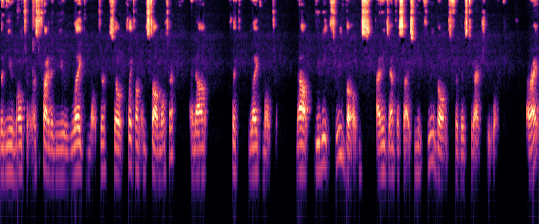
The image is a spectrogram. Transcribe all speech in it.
the new motor. Let's try the new leg motor. So click on install motor and now click leg motor. Now, you need three bones. I need to emphasize, you need three bones for this to actually work. All right?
